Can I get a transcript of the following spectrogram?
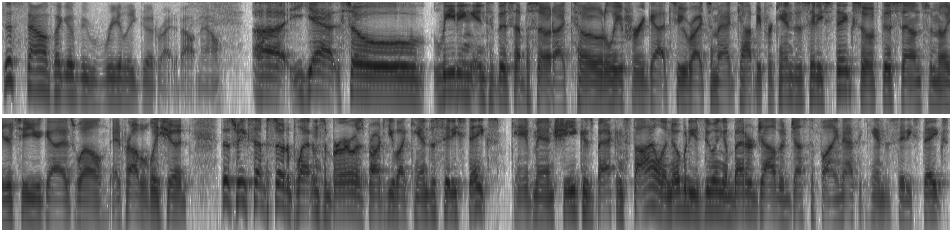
just sounds like it would be really good right about now. Uh, yeah, so leading into this episode, I totally forgot to write some ad copy for Kansas City Steaks, so if this sounds familiar to you guys, well, it probably should. This week's episode of Platinum Sombrero is brought to you by Kansas City Steaks. Caveman chic is back in style, and nobody's doing a better job of justifying that than Kansas City Steaks.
